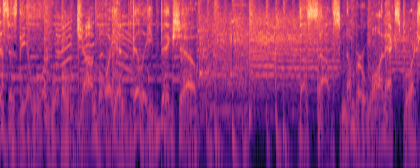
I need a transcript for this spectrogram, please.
This is the award winning John Boy and Billy Big Show. The South's number one export.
